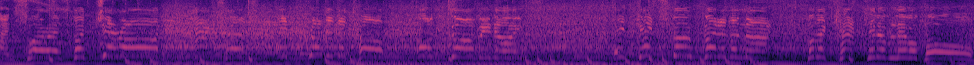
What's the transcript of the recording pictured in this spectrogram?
And Suarez for Gerrard! Action in front of the cop on Derby night! It gets no better than that for the captain of Liverpool!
